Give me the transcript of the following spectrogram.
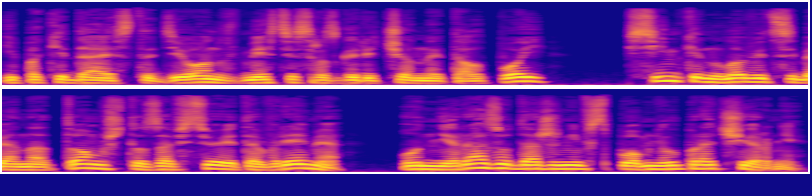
и, покидая стадион вместе с разгоряченной толпой, Синкин ловит себя на том, что за все это время он ни разу даже не вспомнил про черни.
